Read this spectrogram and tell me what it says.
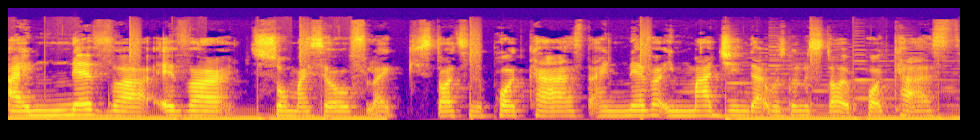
I never ever saw myself like starting a podcast. I never imagined that I was going to start a podcast.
